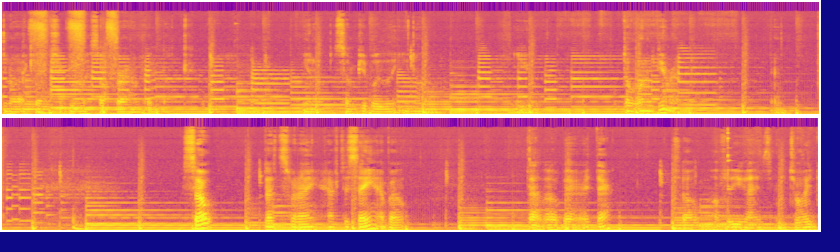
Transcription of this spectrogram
you know, I can actually be myself around and like you know, some people that, you know, don't want to be around. And so, that's what I have to say about that little bit right there. So, hopefully, you guys enjoyed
